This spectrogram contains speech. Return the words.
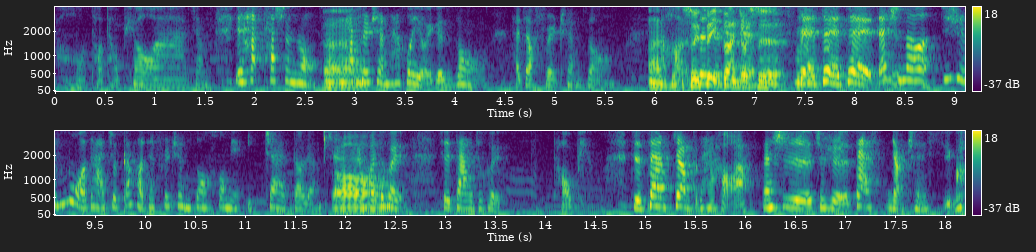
然后淘淘票啊这样子。因为它它是那种，嗯嗯它 free tram 它会有一个 zone，它叫 free tram zone。嗯，然后所以这一段就是对对对，但是呢，就是莫大就刚好在 free tram zone 后面一站到两站，哦然后就会就大家就会逃票。就虽然这样不太好啊，但是就是大家养成习惯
